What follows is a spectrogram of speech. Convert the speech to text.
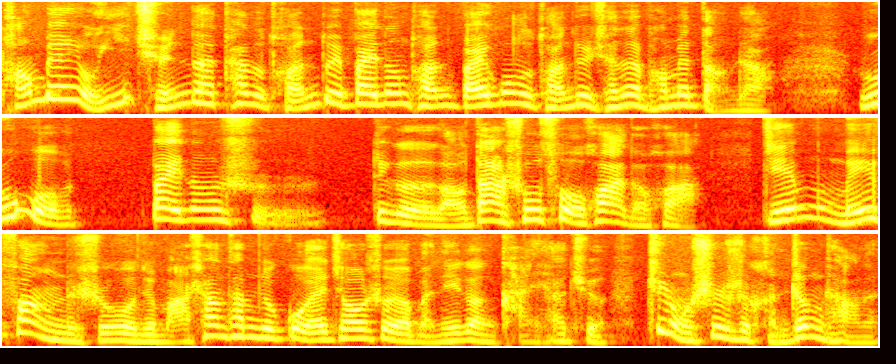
旁边有一群的他的团队，拜登团白宫的团队全在旁边等着。如果拜登是这个老大说错话的话，节目没放的时候，就马上他们就过来交涉，要把那段砍下去。这种事是很正常的。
